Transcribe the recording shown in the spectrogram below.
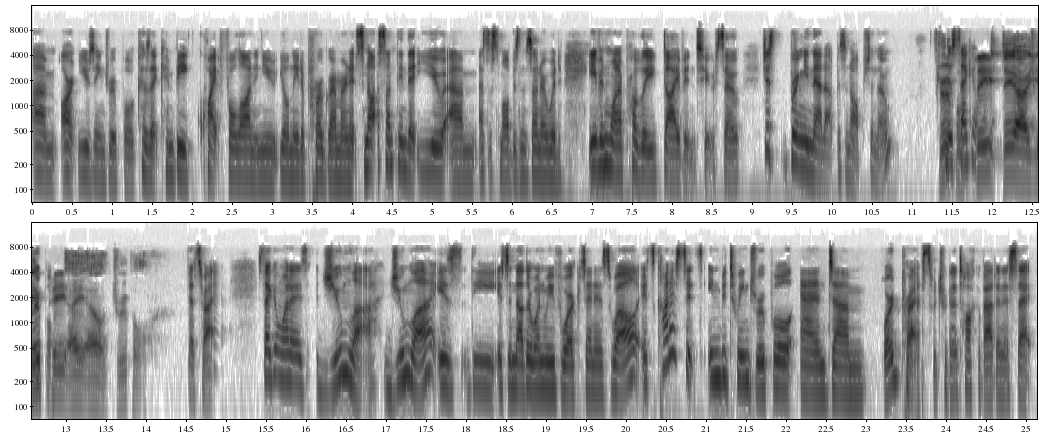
um, aren't using Drupal because it can be quite full on and you, you'll need a programmer. And it's not something that you, um, as a small business owner, would even want to probably dive into. So just bringing that up as an option though. Drupal. The second D R U P A L. Drupal. That's right. Second one is Joomla. Joomla is the is another one we've worked in as well. It's kind of sits in between Drupal and um, WordPress, which we're going to talk about in a sec.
